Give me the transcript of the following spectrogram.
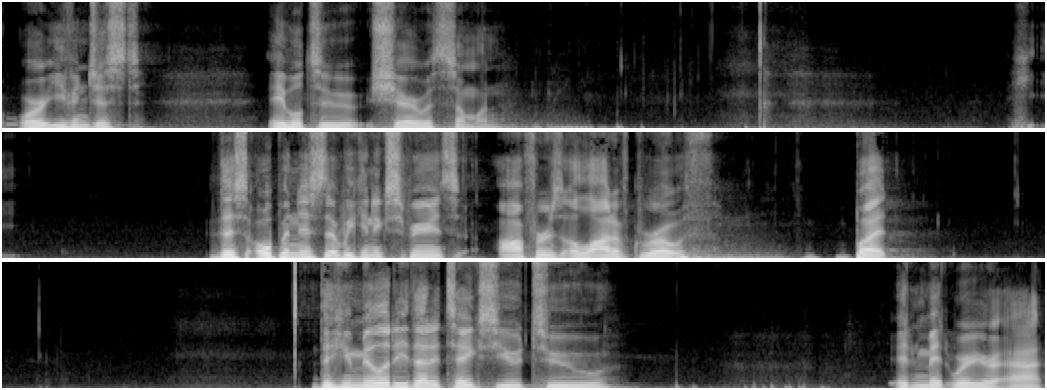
or even just able to share with someone. This openness that we can experience offers a lot of growth. But the humility that it takes you to admit where you're at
